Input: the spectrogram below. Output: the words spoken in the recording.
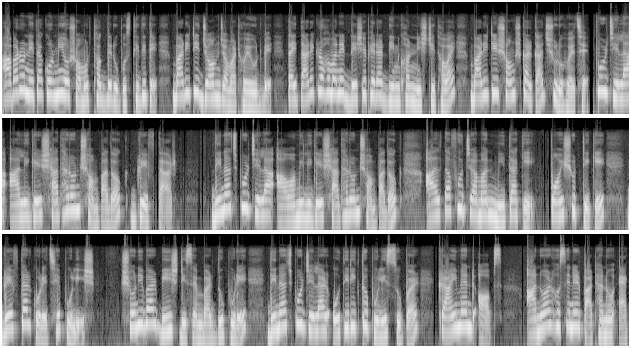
আবারও নেতাকর্মী ও সমর্থকদের উপস্থিতিতে বাড়িটি জমজমাট হয়ে উঠবে। তাই তারেক রহমানের দেশে ফেরার দিনক্ষণ নিশ্চিত হওয়ায় বাড়িটির সংস্কার কাজ শুরু হয়েছে। দিনাজপুর জেলা আ লীগের সাধারণ সম্পাদক গ্রেফতার। দিনাজপুর জেলা আওয়ামী লীগের সাধারণ সম্পাদক আলতাফুজ্জামান মিতাকে পঁয়ষট্টিকে গ্রেফতার করেছে পুলিশ। শনিবার ২০ ডিসেম্বর দুপুরে দিনাজপুর জেলার অতিরিক্ত police super crime and ops Anwar হোসেনের পাঠানো এক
